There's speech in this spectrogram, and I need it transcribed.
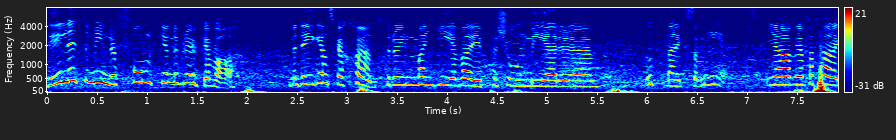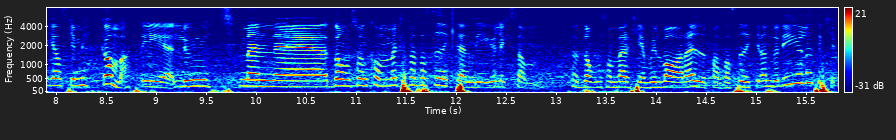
det är lite mindre folk än det brukar vara. Men det är ganska skönt för då hinner man ge varje person mer eh, uppmärksamhet. Ja, vi har fått höra ganska mycket om att det är lugnt, men eh, de som kommer till Fantastikren det är ju liksom de som verkligen vill vara i Fantastikren och det är ju lite kul.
